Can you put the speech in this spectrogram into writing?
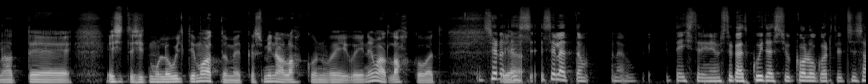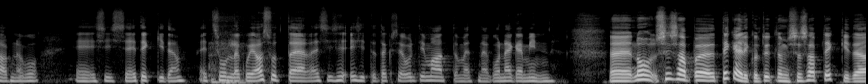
nad esitasid mulle ultimaatumi, et kas mina lahkun või, või nemad lahkuvad. seleta ja..., seleta nagu teistele inimestele ka, et kuidas sihuke olukord üldse saab nagu siis eh, tekkida, et sulle kui asutajale siis esitatakse ultimaatum, et nagu näge mind. Eh, no see saab tegelikult ütleme, see saab tekkida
